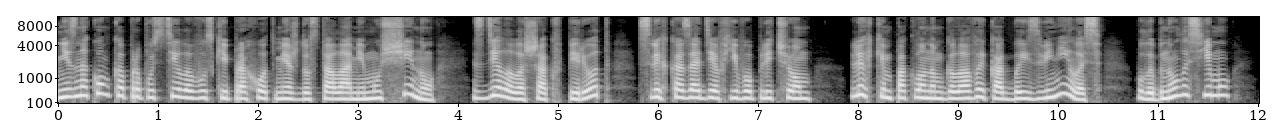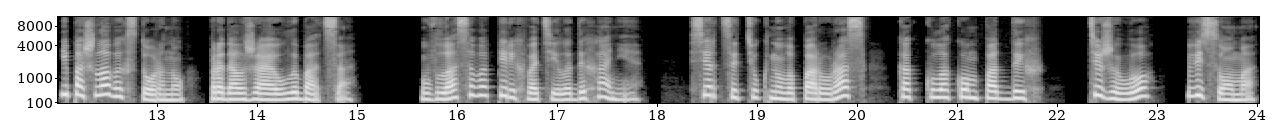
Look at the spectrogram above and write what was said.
Незнакомка пропустила в узкий проход между столами мужчину, сделала шаг вперед, слегка задев его плечом, легким поклоном головы как бы извинилась, улыбнулась ему и пошла в их сторону, продолжая улыбаться. У Власова перехватило дыхание. Сердце тюкнуло пару раз, как кулаком под дых. Тяжело, весомо.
